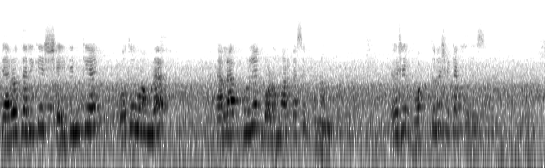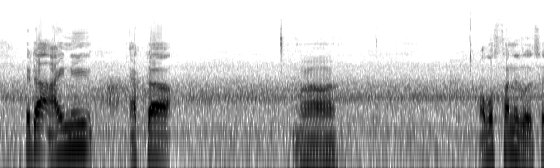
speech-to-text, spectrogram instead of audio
তেরো তারিখে সেই দিনকে প্রথম আমরা তালা খুলে বড় মার কাছে প্রণাম করব সেই ভক্তরা সেটা করেছে। এটা আইনি একটা অবস্থানে রয়েছে।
